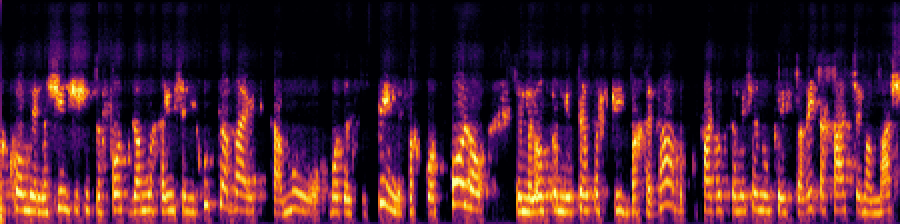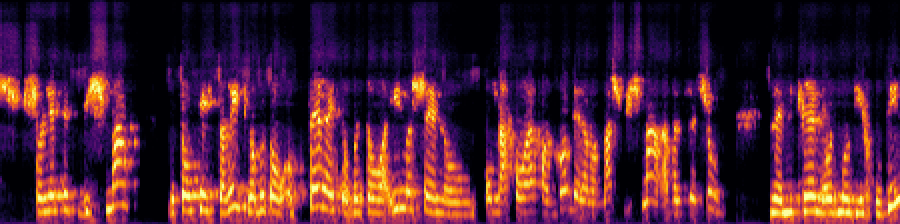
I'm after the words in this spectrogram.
מקום לנשים ששותפות גם לחיים שמחוץ לבית, כאמור, רוכבות על סוסים, משחקות פולו, ממלאות גם יותר תפקיד בחברה, בתקופה הזאת גם יש לנו קיסרית אחת שממש שולטת בשמה, בתור קיסרית, לא בתור עוצרת או בתור האימא שלו, או מאחורי הפרגוד, אלא ממש בשמה, אבל זה שוב, זה מקרה מאוד מאוד ייחודי.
